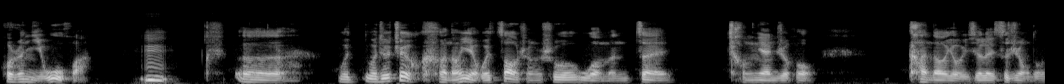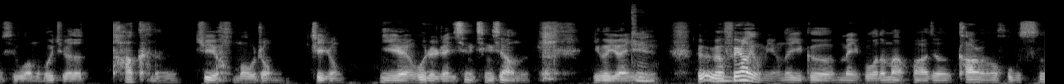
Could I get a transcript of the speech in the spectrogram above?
或者说拟物化。嗯，呃，我我觉得这可能也会造成说我们在成年之后看到有一些类似这种东西，我们会觉得。它可能具有某种这种拟人或者人性倾向的一个原因。有、非常有名的一个美国的漫画叫《卡尔文·霍布斯》，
